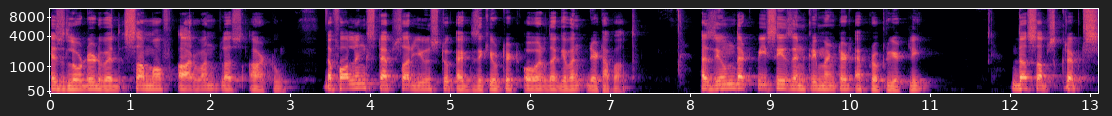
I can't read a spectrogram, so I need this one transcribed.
is loaded with sum of R1 plus R2. The following steps are used to execute it over the given data path. Assume that PC is incremented appropriately the subscripts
